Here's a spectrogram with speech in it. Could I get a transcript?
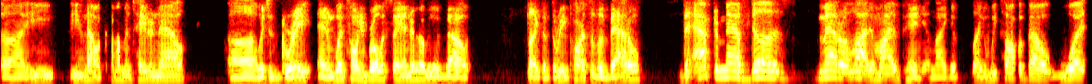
Uh, he he's now a commentator now, uh, which is great. And what Tony Bro was saying earlier about like the three parts of a battle, the aftermath does matter a lot, in my opinion. Like if like if we talk about what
